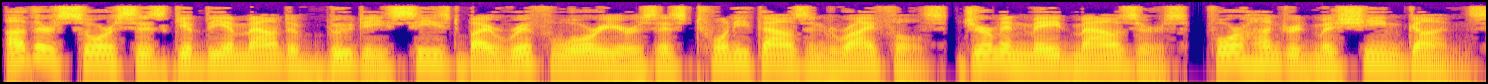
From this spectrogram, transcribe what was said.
Other sources give the amount of booty seized by RIF warriors as 20,000 rifles German-made Mausers, 400 machine guns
